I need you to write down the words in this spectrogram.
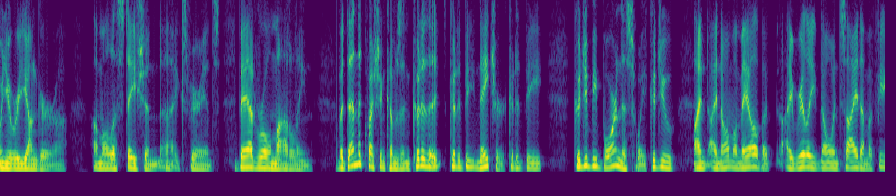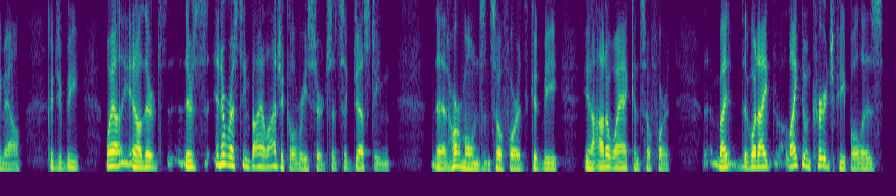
when you were younger, uh, a molestation uh, experience, bad role modeling, but then the question comes in: Could it could it be nature? Could it be? Could you be born this way? Could you? I, I know I'm a male, but I really know inside I'm a female. Could you be? Well, you know, there's there's interesting biological research that's suggesting that hormones and so forth could be you know out of whack and so forth. But what I like to encourage people is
